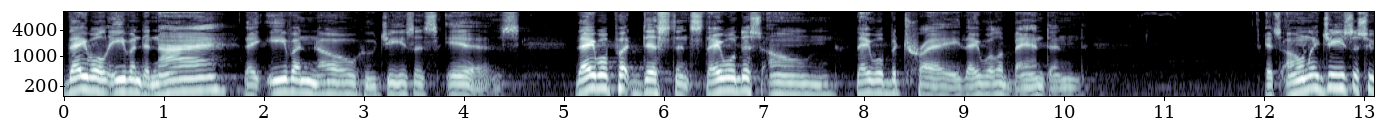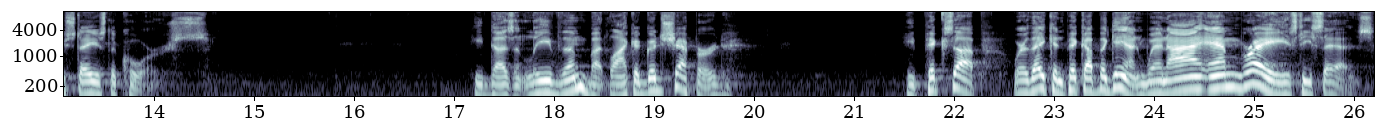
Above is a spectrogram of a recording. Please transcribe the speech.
they will even deny they even know who Jesus is. They will put distance, they will disown, they will betray, they will abandon. It's only Jesus who stays the course. He doesn't leave them, but like a good shepherd, he picks up where they can pick up again. When I am raised, he says,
